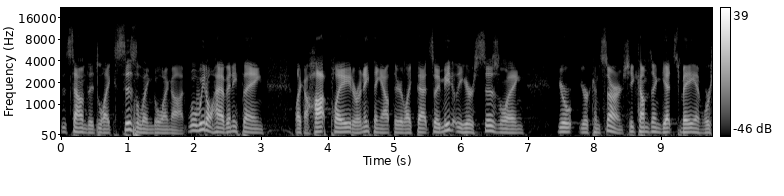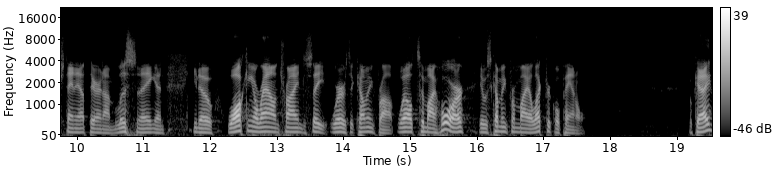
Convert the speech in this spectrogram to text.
that sounded like sizzling going on. Well, we don't have anything like a hot plate or anything out there like that. So immediately here sizzling, you're you're concerned. She comes and gets me, and we're standing out there, and I'm listening, and you know, walking around trying to see where is it coming from. Well, to my horror, it was coming from my electrical panel. Okay,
